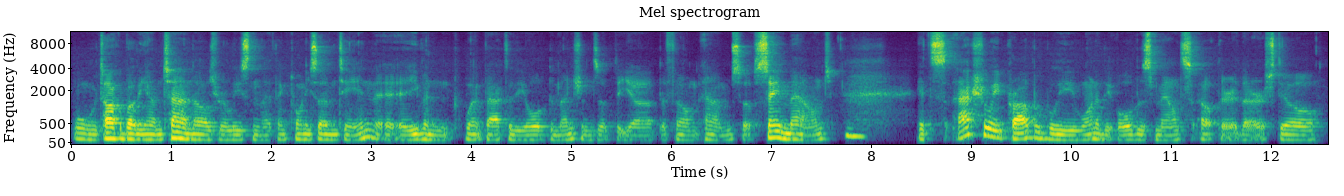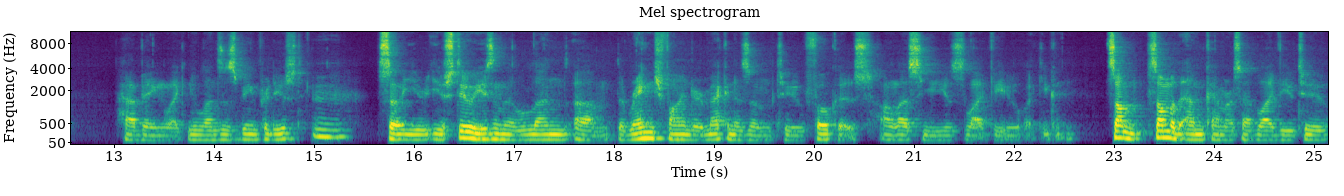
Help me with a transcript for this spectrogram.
when we talk about the M10, that was released in I think 2017. It, it even went back to the old dimensions of the uh, the film M. So same mount. It's actually probably one of the oldest mounts out there that are still having like new lenses being produced. So you're you're still using the lens um, the rangefinder mechanism to focus unless you use live view. Like you can some some of the M cameras have live view too,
